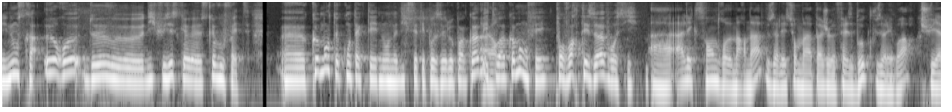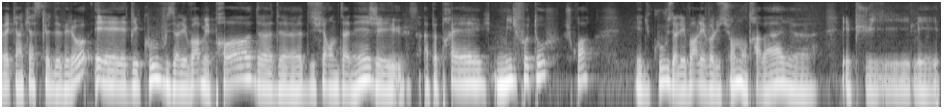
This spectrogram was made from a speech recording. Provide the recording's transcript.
et nous on sera heureux de euh, diffuser ce que, ce que vous faites. Euh, comment te contacter? Nous on a dit que c'était pausevélo.com et toi comment on fait? Pour voir tes œuvres aussi. À Alexandre Marna, vous allez sur ma page Facebook, vous allez voir. Je suis avec un casque de vélo et du coup, vous allez voir mes prods de différentes années. J'ai eu à peu près 1000 photos, je crois. Et du coup, vous allez voir l'évolution de mon travail euh, et puis les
